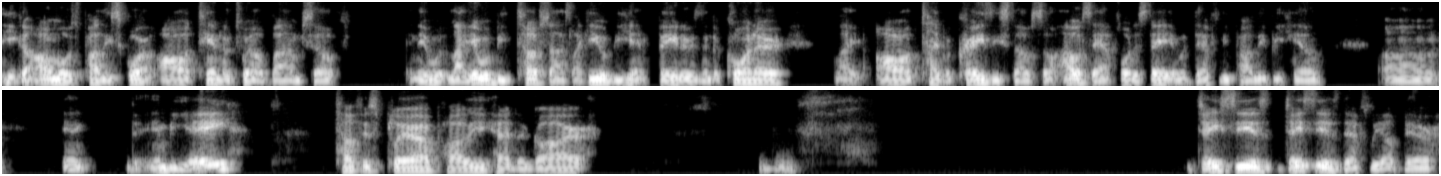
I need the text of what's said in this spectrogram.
he could almost probably score all 10 or 12 by himself. And it would like it would be tough shots. Like he would be hitting faders in the corner, like all type of crazy stuff. So I would say at Florida State, it would definitely probably be him. Um in the NBA, toughest player I probably had to guard. Oof. JC is JC is definitely up there.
